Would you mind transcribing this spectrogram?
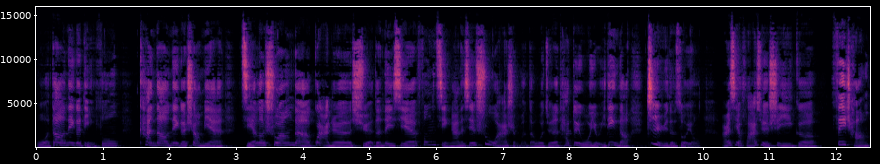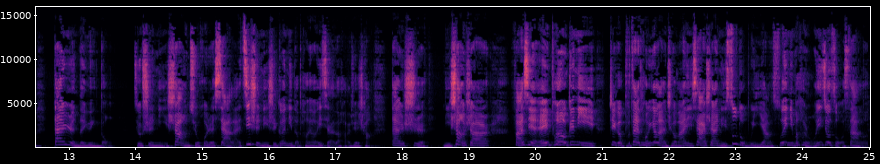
我到那个顶峰，看到那个上面结了霜的挂着雪的那些风景啊，那些树啊什么的，我觉得它对我有一定的治愈的作用。而且滑雪是一个非常单人的运动，就是你上去或者下来，即使你是跟你的朋友一起来的滑雪场，但是你上山儿发现，哎，朋友跟你这个不在同一个缆车，完你下山，你速度不一样，所以你们很容易就走散了。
